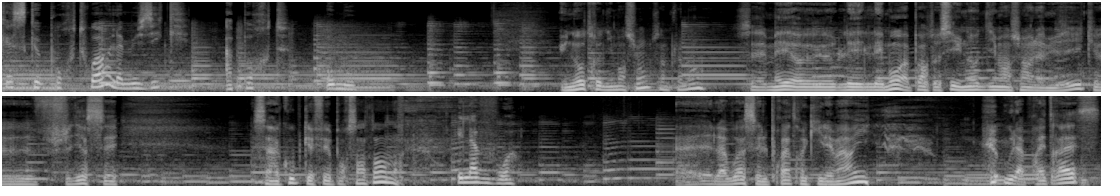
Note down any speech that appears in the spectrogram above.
Qu'est-ce que pour toi la musique apporte aux mots? Une autre dimension, simplement. Mais euh, les, mots apportent aussi une autre dimension à la musique. Euh, je veux dire, c'est un couple qui est fait pour s'entendre. Et la voix euh, La voix, c'est le prêtre qui les marie, ou la prêtresse.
